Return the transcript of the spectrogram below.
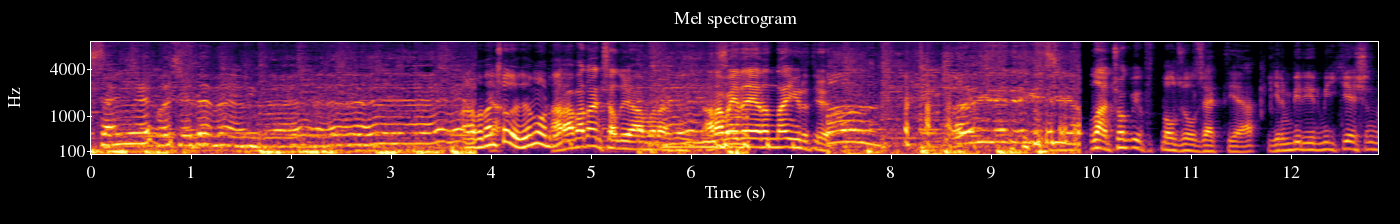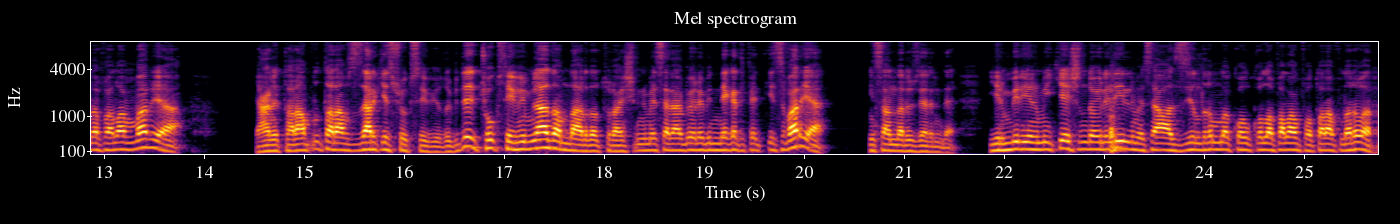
Senle baş edemem ben Arabadan çalıyor değil mi orada? Arabadan çalıyor amına koyayım. Arabayı da yanından yürütüyor. Öyle de geçiyor Ulan çok büyük futbolcu olacaktı ya. 21-22 yaşında falan var ya. Yani taraflı tarafsız herkes çok seviyordu. Bir de çok sevimli adamlardı Turan. Şimdi mesela böyle bir negatif etkisi var ya insanlar üzerinde. 21-22 yaşında öyle değildi. Mesela Aziz Yıldırım'la kol kola falan fotoğrafları var.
